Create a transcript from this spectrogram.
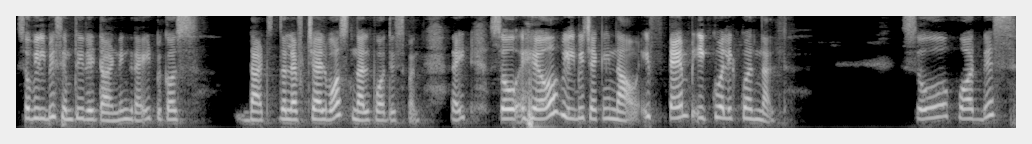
so we'll be simply returning right? Because that's the left child was null for this one right? So here we'll be checking now if temp equal equal null. So for this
